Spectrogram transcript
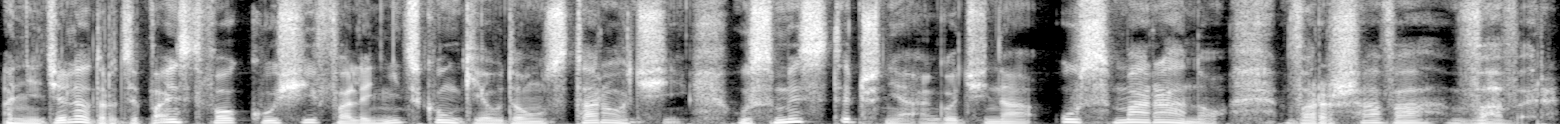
A niedziela, drodzy Państwo, kusi falenicką giełdą staroci. 8 stycznia, godzina 8 rano, Warszawa, Wawer.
